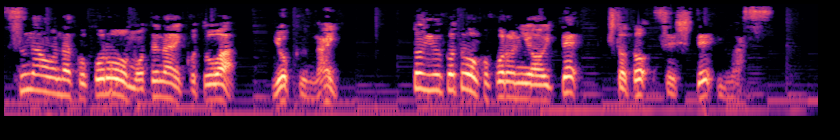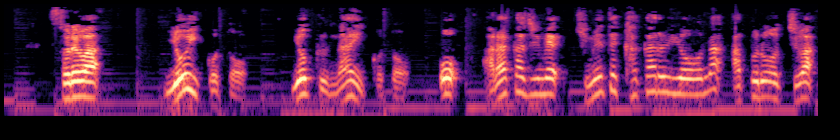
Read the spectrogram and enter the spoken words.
素直な心を持てないことは良くない。ということを心に置いて人と接しています。それは良いこと、良くないことをあらかじめ決めてかかるようなアプローチは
